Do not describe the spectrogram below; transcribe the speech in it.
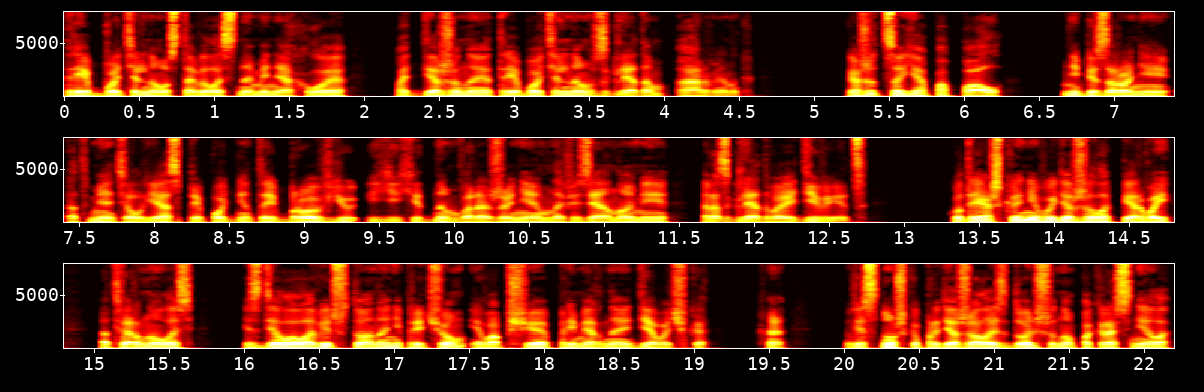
требовательно уставилась на меня Хлоя, поддержанная требовательным взглядом Арвинг. «Кажется, я попал», — не без иронии отметил я с приподнятой бровью и ехидным выражением на физиономии, разглядывая девиц. Кудряшка не выдержала первой, отвернулась и сделала вид, что она ни при чем и вообще примерная девочка. Ха, Веснушка продержалась дольше, но покраснела,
